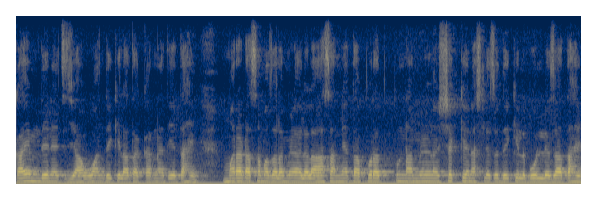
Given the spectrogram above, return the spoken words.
कायम देण्याचे जे आव्हान देखील आता करण्यात येत आहे. मराठा समाजाला मिळालेला असा नेता परत पुन्हा मिळणं शक्य नसल्याचं देखील बोलले जात आहे.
